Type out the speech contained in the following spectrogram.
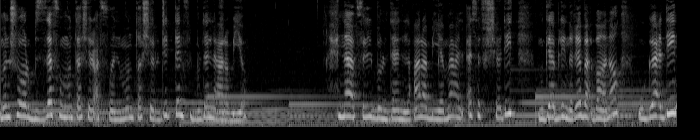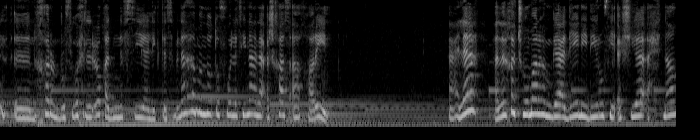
منشور بزاف ومنتشر عفوا منتشر جدا في البلدان العربية. إحنا في البلدان العربية مع الأسف الشديد مقابلين غير بعضانا وقاعدين آه، نخرجوا في واحد العقد النفسية اللي اكتسبناها منذ طفولتنا على أشخاص آخرين. علاه على خاطر هما راهم قاعدين يديروا في أشياء إحنا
